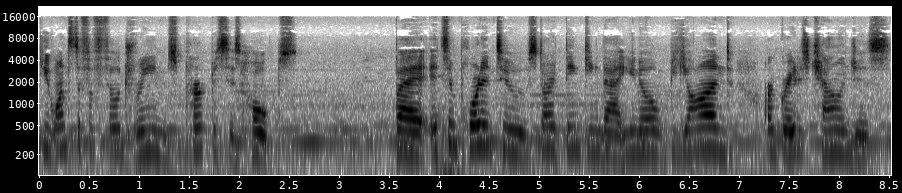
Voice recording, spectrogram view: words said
He wants to fulfill dreams, purposes, hopes. But it's important to start thinking that, you know, beyond our greatest challenges,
